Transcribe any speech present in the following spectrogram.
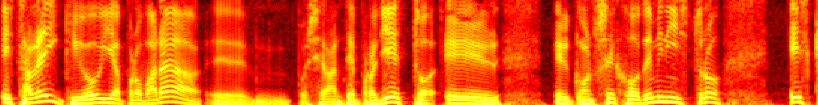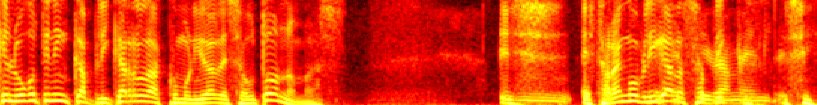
esta ley que hoy aprobará pues el anteproyecto, el, Consejo de Ministros, es que luego tienen que aplicarla a las comunidades autónomas. Mm, estarán obligadas a aplicar. Sí,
